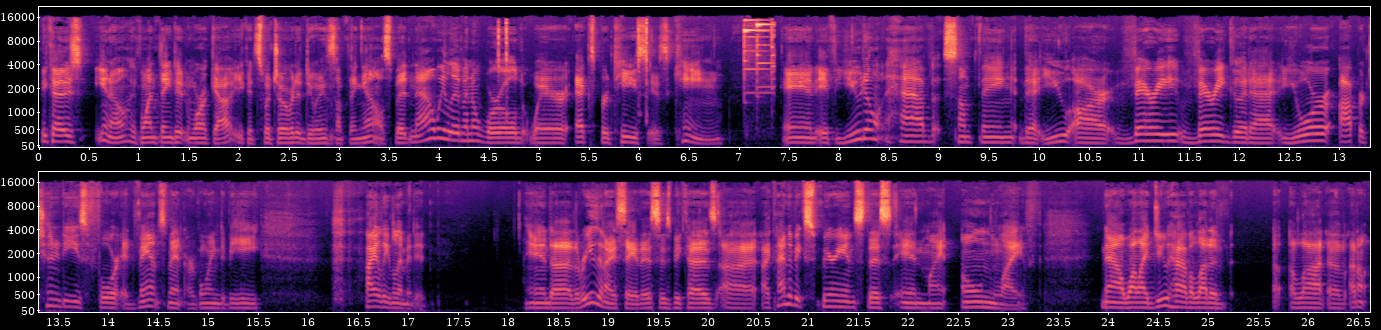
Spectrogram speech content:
Because, you know, if one thing didn't work out, you could switch over to doing something else. But now we live in a world where expertise is king. And if you don't have something that you are very, very good at, your opportunities for advancement are going to be highly limited. And uh, the reason I say this is because uh, I kind of experienced this in my own life. Now, while I do have a lot of, a lot of, I don't,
